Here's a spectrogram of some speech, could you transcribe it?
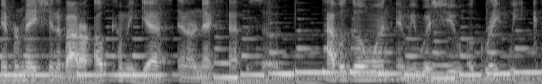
information about our upcoming guests, and our next episode. Have a good one, and we wish you a great week.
